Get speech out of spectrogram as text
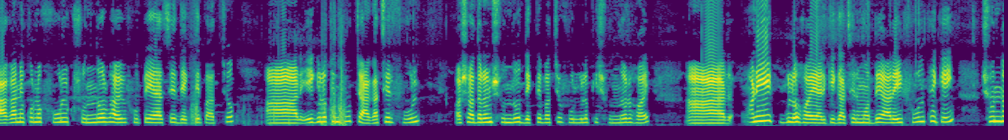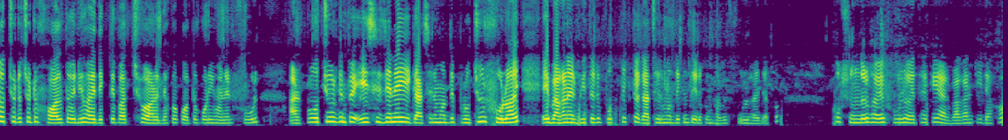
বাগানে কোনো ফুল সুন্দরভাবে ফুটে আছে, দেখতে পাচ্ছ। আর এগুলো কিন্তু চা গাছের ফুল। অসাধারণ সুন্দর, দেখতে পাচ্ছ ফুলগুলো কি সুন্দর হয়। আর অনেকগুলো হয় আর কি গাছের মধ্যে। আর এই ফুল থেকেই সুন্দর ছোট ছোট ফল তৈরি হয়, দেখতে পাচ্ছ। আর দেখো কত পরিমাণের ফুল। আর প্রচুর কিন্তু এই সিজনে এই গাছের মধ্যে প্রচুর ফুল হয়। এই বাগানের ভিতরে প্রত্যেকটা গাছের মধ্যে কিন্তু এরকমভাবে ফুল হয়, দেখো। খুব সুন্দরভাবে ফুল হয়ে থাকে। আর বাগানটি দেখো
